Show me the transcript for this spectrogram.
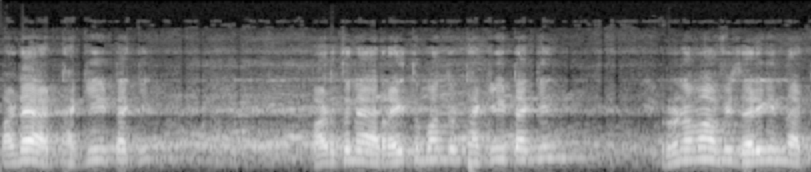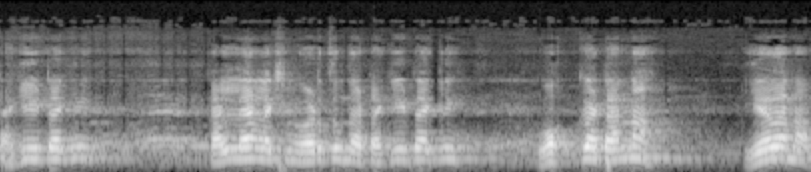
పడా టకీ టకీ. పడుతున్నాయి ఆ రైతు బంధు టకీ టకీ. రుణమాఫీ జరిగిందా? టకీ టకీ. కళ్యాణ లక్ష్మి పడుతుందా టకీ టకీ? ఒక్కటన్నా. ఏదన్నా?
